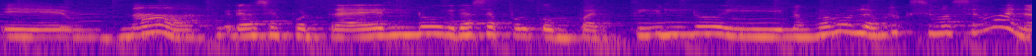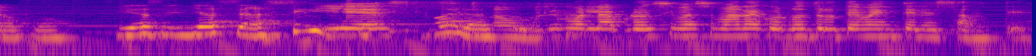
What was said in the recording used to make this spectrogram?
eh, nada, gracias por traerlo, gracias por compartirlo y nos vemos la próxima semana. Pues. Ya, ya sea así. Yes. Nos vemos la próxima semana con otro tema interesante.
